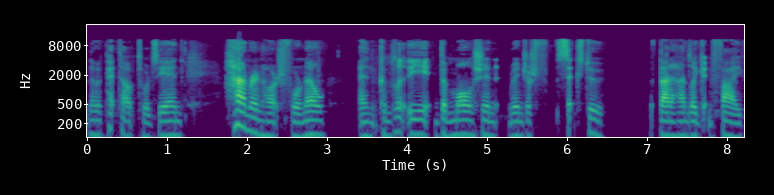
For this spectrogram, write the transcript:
then we picked up towards the end. Hammering Hearts 4 0 and completely demolishing Rangers 6 2 with Danny Handling getting 5.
